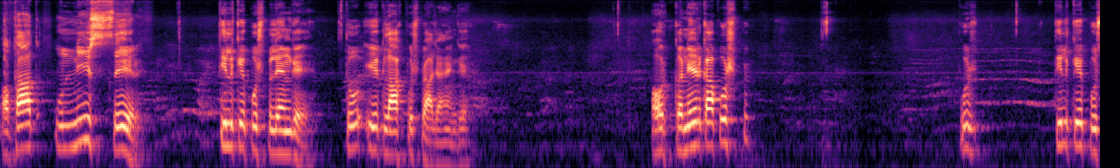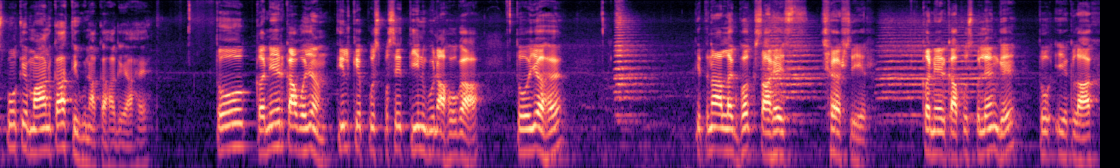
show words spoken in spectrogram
अर्थात 19 शेर तिल के पुष्प लेंगे तो एक लाख पुष्प आ जाएँगे। और कनेर का पुष्प तिल के पुष्पों के मान का तिगुना कहा गया है। तो कनेर का वज़न तिल के पुष्प से तीन गुना होगा तो यह कितना? लगभग साढ़े छः शेर कनेर का पुष्प लेंगे तो एक लाख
